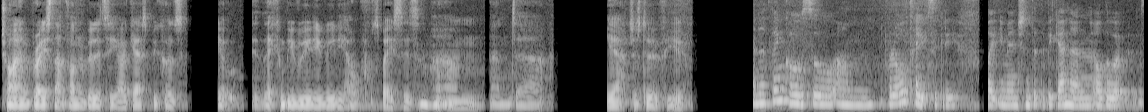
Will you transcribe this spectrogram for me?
try and embrace that vulnerability, I guess, because it, they can be really really helpful spaces. Mm-hmm. Um, and uh, yeah, just do it for you. And I think also um, for all types of grief, like you mentioned at the beginning, although it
